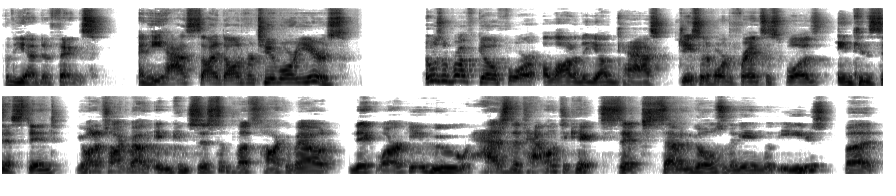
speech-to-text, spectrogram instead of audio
for the end of things. And he has signed on for two more years. It was a rough go for a lot of the young cast. Jason Horne-Francis was inconsistent. You want to talk about inconsistent? Let's talk about Nick Larkey, who has the talent to kick six, seven goals in the game with ease, but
